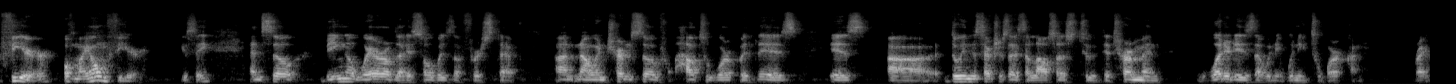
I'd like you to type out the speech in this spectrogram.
fear of my own fear, you see? And so being aware of that is always the first step. Uh, now, in terms of how to work with this, is uh, doing this exercise allows us to determine what it is that we need, we need to work on, right?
